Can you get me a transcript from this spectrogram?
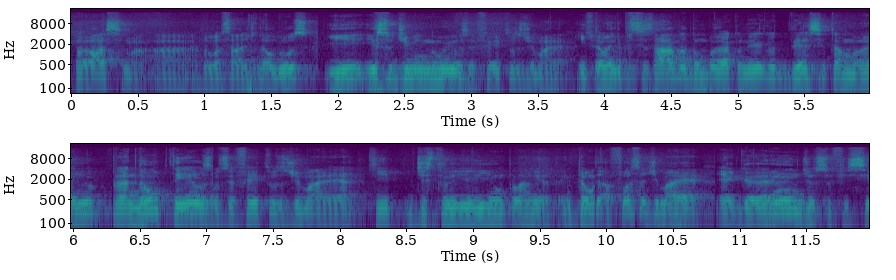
próxima à velocidade da luz, e isso diminui os efeitos de maré. Então, ele precisava de um buraco negro desse tamanho para não ter os efeitos de maré que destruiriam o planeta. Então, a força de maré é grande o suficiente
